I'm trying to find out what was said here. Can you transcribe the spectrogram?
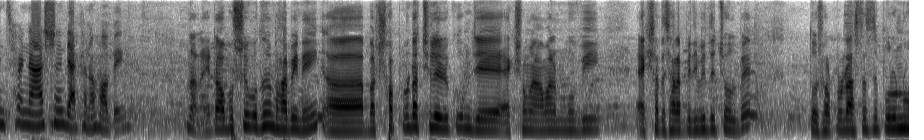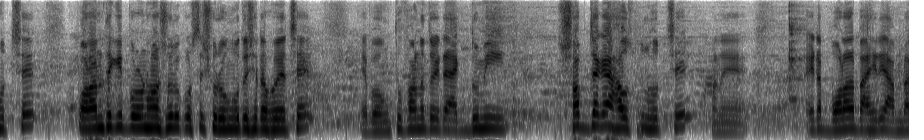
ইন্টারন্যাশনাল দেখানো হবে? না না, এটা অবশ্যই প্রথমে ভাবিনি বাট স্বপ্নটা ছিল এরকম যে একসময় আমার মুভি একসাথে সারা পৃথিবীতে চলবে। তো স্বপ্নটা আস্তে আস্তে পূরণ হচ্ছে, পরাণ থেকে পূরণ হওয়া শুরু করছে, সুরঙ্গতে সেটা হয়েছে এবং তুফানে তো এটা একদমই সব জায়গায় হাউসফুল হচ্ছে। মানে এটা বলার বাইরে আমরা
